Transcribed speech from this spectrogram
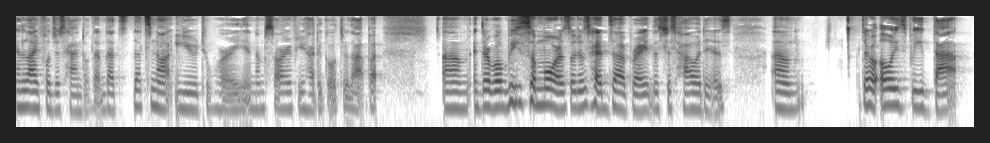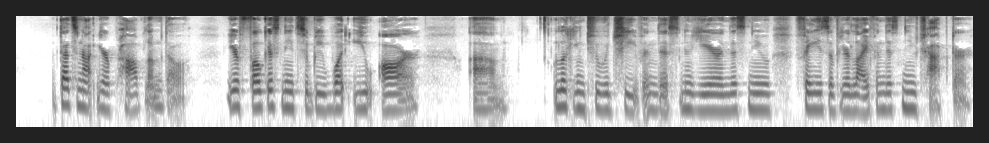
and life will just handle them. That's that's not you to worry. And I'm sorry if you had to go through that, but um, and there will be some more. So just heads up, right? That's just how it is. Um, there will always be that. That's not your problem, though your focus needs to be what you are um, looking to achieve in this new year, in this new phase of your life, in this new chapter.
